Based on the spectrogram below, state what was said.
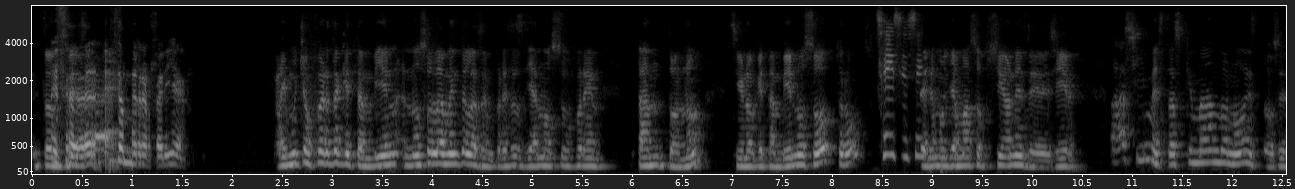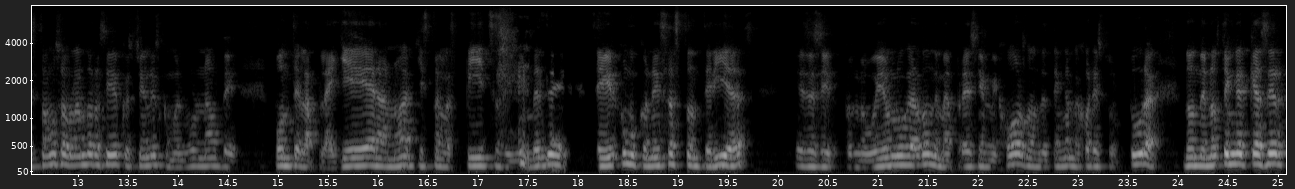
Entonces, a eso me refería hay mucha oferta que también no solamente las empresas ya no sufren tanto, ¿no? Sino que también nosotros tenemos ya más opciones de decir, ah, sí, me estás quemando, ¿no? O sea, estamos hablando ahora sí de cuestiones como el burnout de ponte la playera, ¿no? Aquí están las pizzas, y en vez de seguir como con esas tonterías, es decir, pues me voy a un lugar donde me aprecien mejor, donde tenga mejor estructura, donde no tenga que hacer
